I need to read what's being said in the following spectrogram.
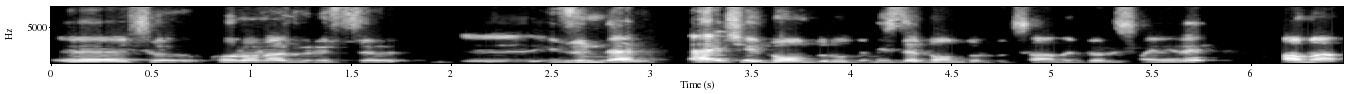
Ee, şu koronavirüsü e, yüzünden her şey donduruldu. Biz de dondurduk şu anda görüşmeleri. Ama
